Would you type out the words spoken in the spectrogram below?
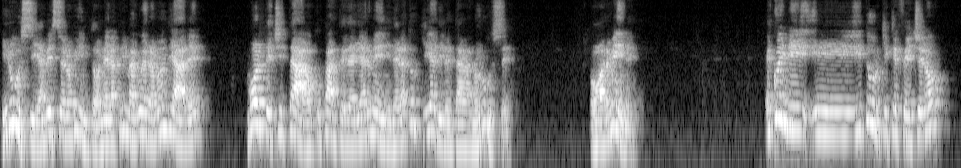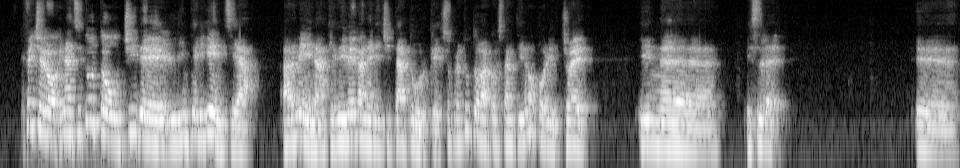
i russi avessero vinto nella prima guerra mondiale molte città occupate dagli armeni della turchia diventavano russe o armene. E quindi i, i turchi che fecero? Fecero innanzitutto uccidere l'intelligenza armena che viveva nelle città turche soprattutto a costantinopoli cioè in eh, eh,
